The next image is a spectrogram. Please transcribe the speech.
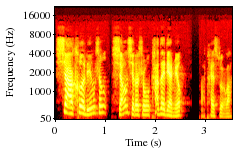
下课铃声响起的时候他在点名啊，太损了。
